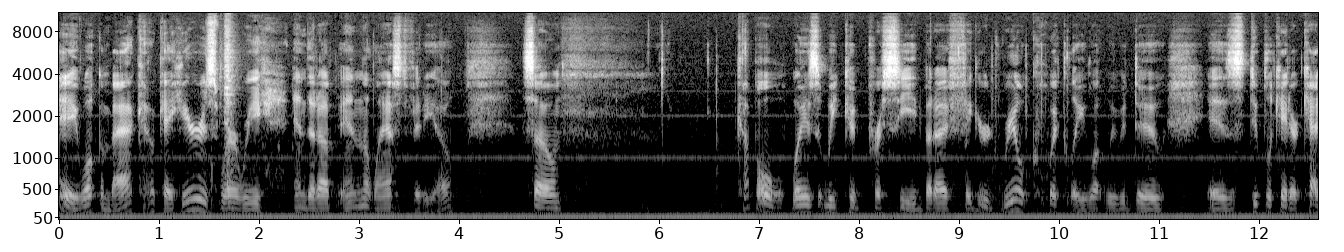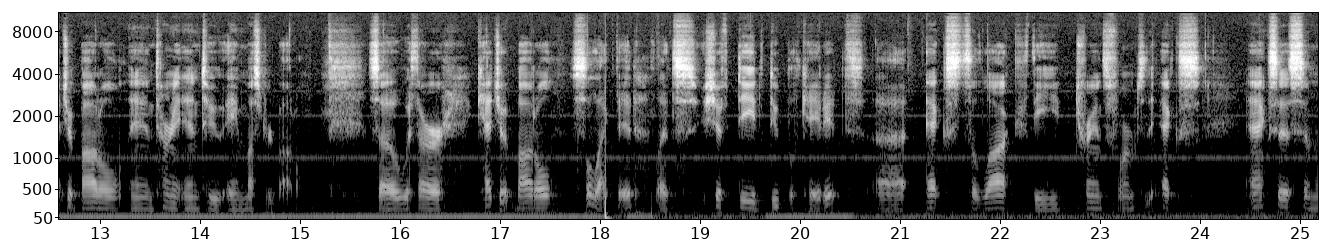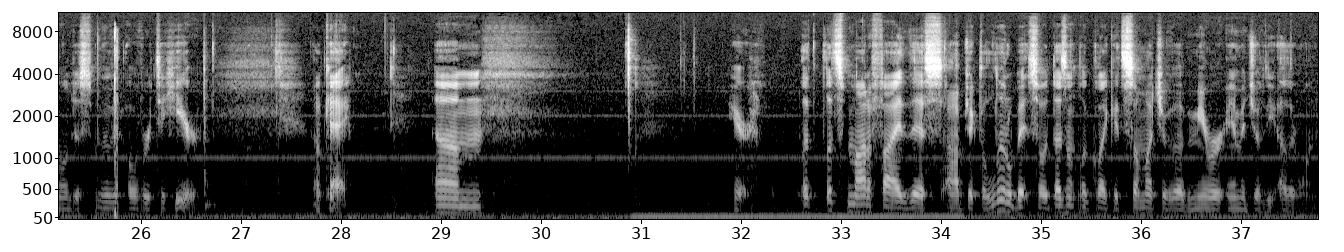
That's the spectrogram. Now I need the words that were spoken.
Hey, welcome back. Okay, here's where we ended up in the last video. So, a couple ways that we could proceed, but I figured real quickly what we would do is duplicate our ketchup bottle and turn it into a mustard bottle. So with our ketchup bottle selected, let's Shift D to duplicate it, uh, X to lock the transform to the X axis, and we'll just move it over to here. Okay. Um, here, let, us modify this object a little bit so it doesn't look like it's so much of a mirror image of the other one.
